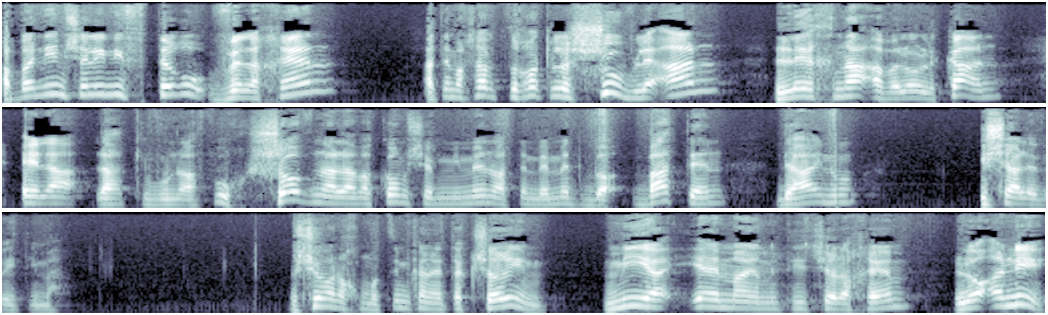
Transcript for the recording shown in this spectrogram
הבנים שלי נפטרו, ולכן אתם עכשיו צריכות לשוב לאן? לך נא, אבל לא לכאן, אלא לכיוון ההפוך. שוב נא למקום שממנו אתם באמת באתן, דהיינו, אישה לבית אמה. ושוב אנחנו מוצאים כאן את הקשרים. מי האם האמיתית שלכם? לא אני,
